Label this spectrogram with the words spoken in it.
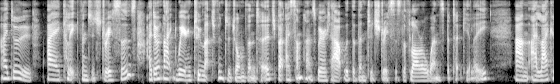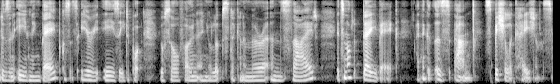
I do. I collect vintage dresses. I don't like wearing too much vintage on vintage, but I sometimes wear it out with the vintage dresses, the floral ones particularly. Um, I like it as an evening bag because it's very easy to put your cell phone and your lipstick and a mirror inside. It's not a day bag. I think it is um, special occasions.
